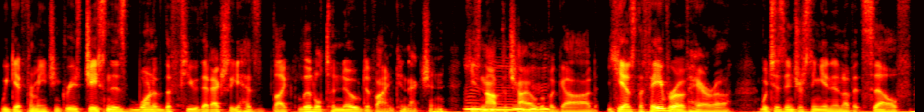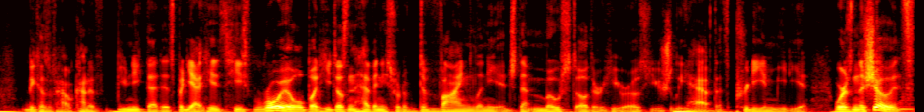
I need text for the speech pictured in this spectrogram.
we get from ancient Greece, Jason is one of the few that actually has like little to no divine connection. He's mm-hmm, not the child mm-hmm. of a god. He has the favor of Hera, which is interesting in and of itself because of how kind of unique that is. But yeah, he's he's royal, but he doesn't have any sort of divine lineage that most other heroes usually have. That's pretty immediate. Whereas in the show, it's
